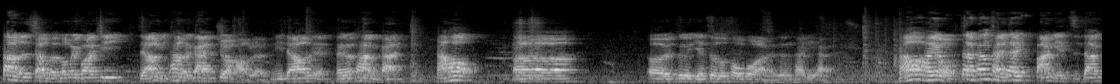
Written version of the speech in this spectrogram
大的小的都没关系，只要你烫的干就好了。你只要能够烫干，然后呃呃，这个颜色都透过来了，真的太厉害了。然后还有在刚才在把你的纸张，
